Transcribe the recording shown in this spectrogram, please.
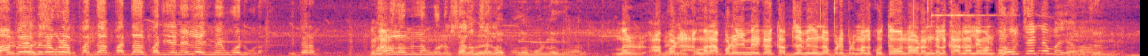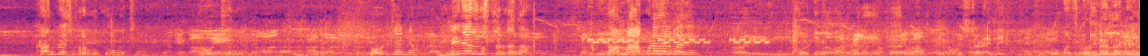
మా పేరు మీద కూడా పద్నా పద్నాలుగు పదిహేను ఏళ్ళు అయింది మేము కొని కూడా. ఇద్దరం. మరి అప్పటి మరి అప్పటి నుంచి మీరు ఇక్కడ కబ్జా మీద ఉన్నప్పుడు ఇప్పుడు మళ్ళీ కొత్త వాళ్ళు రావడానికి గల కారణాలు ఏమనుకో దౌర్జన్యం అయ్యా. కాంగ్రెస్ ప్రభుత్వం వచ్చింది. దౌర్జన్యం. దౌర్జన్యం. మీరే చూస్తారు కదా? మా- మాకు కూడా తెలియదు. రెండు నెలల కింద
